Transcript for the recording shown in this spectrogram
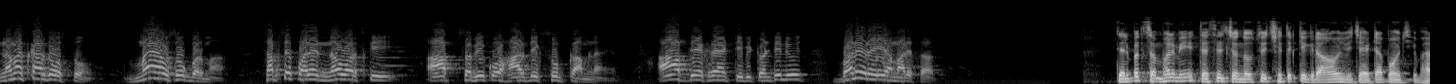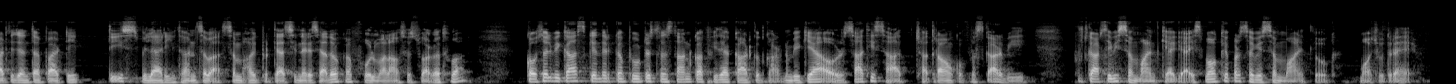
नमस्कार दोस्तों, मैं अशोक वर्मा। सबसे पहले नव वर्ष की आप सभी को हार्दिक शुभकामनाएँ। आप देख रहे हैं टीवी ट्वेंटी न्यूज़, बने रहिए हमारे साथ। जनपद संभल में तहसील चंदौसी क्षेत्र के ग्राम विजयटा पहुँची भारतीय जनता पार्टी तीस बिलारी विधानसभा। संभावित प्रत्याशी नरेश यादव का फूलमालाओं से स्वागत हुआ। कौशल विकास केंद्र कंप्यूटर संस्थान का फीदा कार्ड का उद्घाटन भी किया और साथ ही साथ छात्राओं को पुरस्कार भी, पुरस्कार से भी सम्मानित किया गया। इस मौके पर सभी सम्मानित लोग मौजूद रहे।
